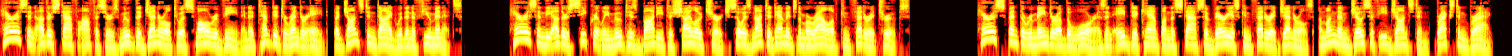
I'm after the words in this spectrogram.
Harris and other staff officers moved the general to a small ravine and attempted to render aid, but Johnston died within a few minutes. Harris and the others secretly moved his body to Shiloh Church so as not to damage the morale of Confederate troops. Harris spent the remainder of the war as an aide-de-camp on the staffs of various Confederate generals, among them Joseph E. Johnston, Braxton Bragg,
